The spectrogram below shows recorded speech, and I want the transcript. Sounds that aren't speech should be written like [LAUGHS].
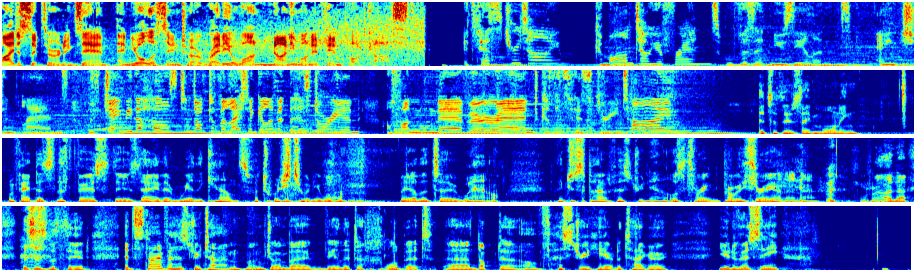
I just slipped through an exam, and you're listening to a Radio 1 91 FM podcast. It's history time. Come on, tell your friends. We'll visit New Zealand's ancient lands with Jamie the host and Dr. Violetta Gillibert the historian. Our fun will never end because it's history time. It's a Thursday morning. In fact, it's the first Thursday that really counts for 2021. [LAUGHS] the other two, wow. They're just a part of history now. It was three? Probably three, I don't know. [LAUGHS] [LAUGHS] oh, no, this is the third. It's time for History Time. I'm joined by Violetta Gillibert, uh, Doctor of History here at Otago University.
